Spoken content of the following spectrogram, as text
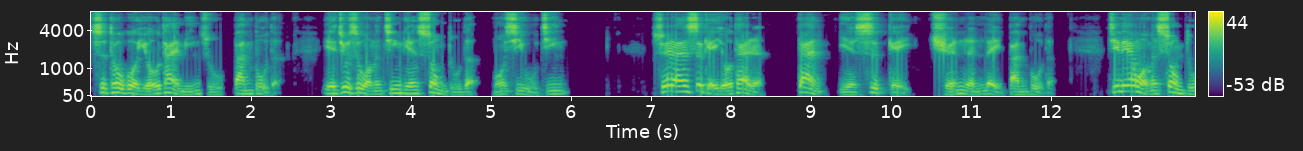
是透过犹太民族颁布的，也就是我们今天诵读的摩西五经。虽然是给犹太人，但也是给全人类颁布的。今天我们诵读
